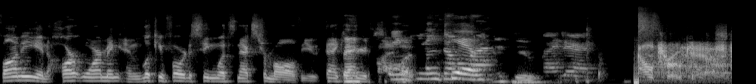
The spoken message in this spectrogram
funny and heartwarming and looking forward to seeing what's next from all of you. Thank you Thank for your time. you. Thank you. Thank you. Bye, Darren. Outrocast.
